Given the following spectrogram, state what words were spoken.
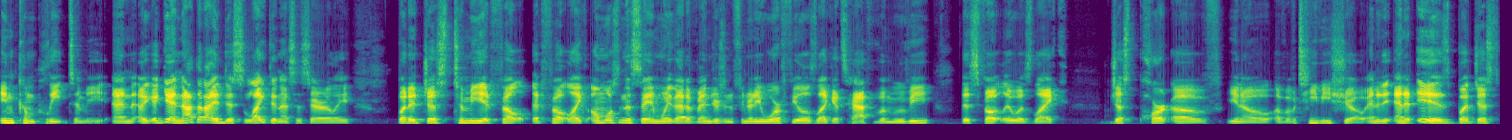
incomplete to me. And again, not that I disliked it necessarily, but it just to me it felt it felt like almost in the same way that Avengers Infinity War feels like it's half of a movie. This felt it was like just part of, you know, of a TV show. And it and it is, but just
